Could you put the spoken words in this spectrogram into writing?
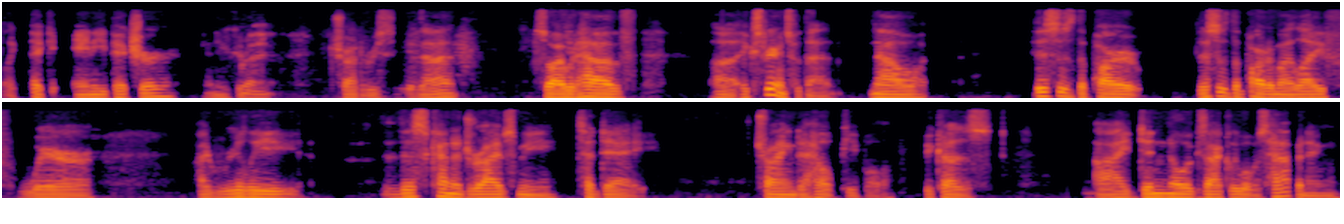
like pick any picture and you could Right. try to receive that so i would have uh, experience with that now this is the part this is the part of my life where i really this kind of drives me today trying to help people because I didn't know exactly what was happening,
